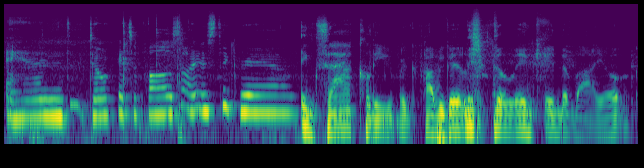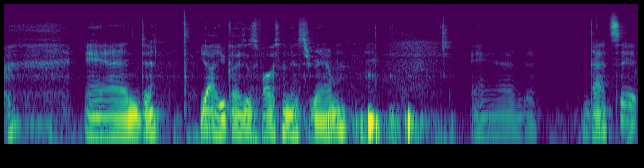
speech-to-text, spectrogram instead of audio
And don't forget to follow us on Instagram. exactly. We're probably gonna leave the link in the bio. And yeah you guys just follow us on instagram. And that's it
